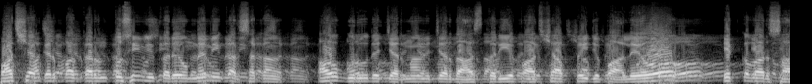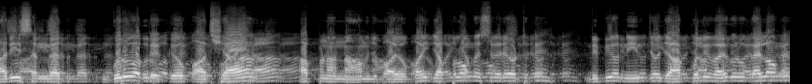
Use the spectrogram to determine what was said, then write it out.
ਪਾਤਸ਼ਾਹ ਕਿਰਪਾ ਕਰਨ ਤੁਸੀਂ ਵੀ ਕਰਿਓ ਮੈਂ ਵੀ ਕਰ ਸਕਾਂ। ਆਓ ਗੁਰੂ ਦੇ ਚਰਨਾਂ ਵਿੱਚ ਅਰਦਾਸ ਕਰੀਏ ਪਾਤਸ਼ਾਹ ਆਪੇ ਹੀ ਜਪਾ ਲਿਓ। ਇੱਕ ਵਾਰ ਸਾਰੀ ਸੰਗਤ ਗੁਰੂ ਅੱਗੇ ਕਿਉ ਪਾਤਸ਼ਾਹ? ਆਪਣਾ ਨਾਮ ਜਪਾਇਓ। ਭਾਈ ਜਪ ਲਓਗੇ ਸਵੇਰੇ ਉੱਠ ਕੇ? ਬੀਬੀਓ ਨੀਂਦ ਚੋਂ ਜਾਗ ਖੁੱਲੀ ਵਾਹਿਗੁਰੂ ਕਹਿ ਲਓਗੇ?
